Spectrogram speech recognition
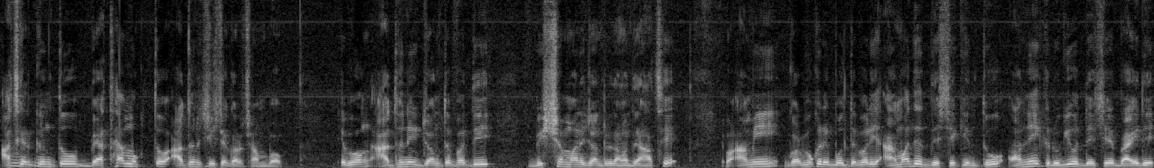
আজকাল কিন্তু ব্যথামুক্ত আধুনিক চিকিৎসা করা সম্ভব। এবং আধুনিক যন্ত্রপাতি বিশ্বমানের যন্ত্রপাতি আমাদের আছে। এবং আমি গর্ব করে বলতে পারি আমাদের দেশে কিন্তু অনেক রোগীও দেশের বাইরে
